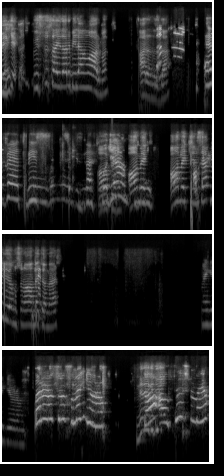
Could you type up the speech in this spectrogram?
Peki üstü sayıları bilen var mı aranızda? Evet biz sekizler. Aferin. Ahmet Ahmetciğim sen biliyor musun Ahmet Ömer? gidiyorum. Sınıfına gidiyorum. Nereye gidiyorsun? Altı yaşındayım.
